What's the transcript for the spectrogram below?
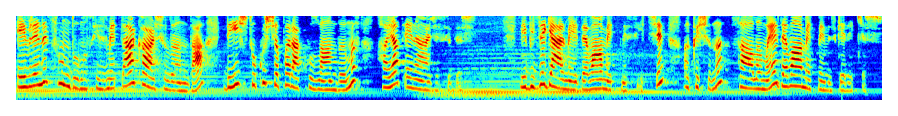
evrene sunduğumuz hizmetler karşılığında değiş tokuş yaparak kullandığımız hayat enerjisidir. Ve bize gelmeye devam etmesi için akışını sağlamaya devam etmemiz gerekir.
